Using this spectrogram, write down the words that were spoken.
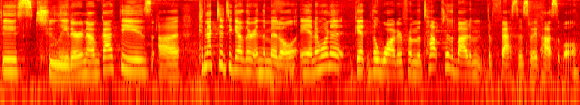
these two liter. Now I've got these uh, connected together in the middle, and I want to get the water from the top to the bottom the fastest way possible.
